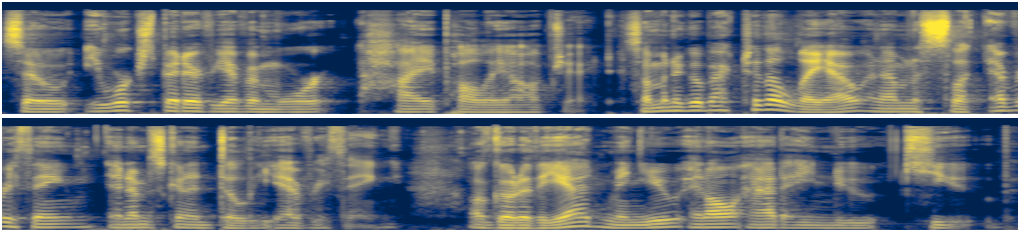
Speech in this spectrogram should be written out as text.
So it works better if you have a more high poly object. So I'm going to go back to the layout and I'm going to select everything and I'm just going to delete everything. I'll go to the add menu and I'll add a new cube.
